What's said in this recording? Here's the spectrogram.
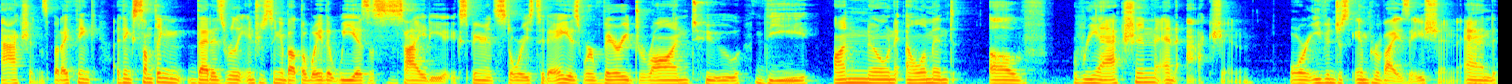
actions. But I think I think something that is really interesting about the way that we as a society experience stories today is we're very drawn to the unknown element of reaction and action or even just improvisation. And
